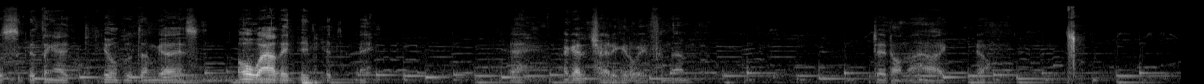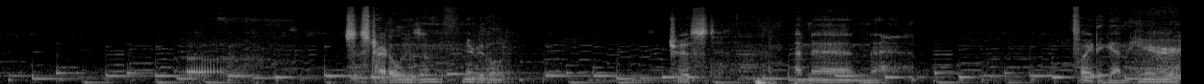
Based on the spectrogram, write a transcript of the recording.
Close. Good thing I healed with them guys. Oh wow, they did get to me. Okay, I gotta try to get away from them. Which I don't know how I can do. Uh, let's just try to lose them. Maybe they'll interest. And then fight again here.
